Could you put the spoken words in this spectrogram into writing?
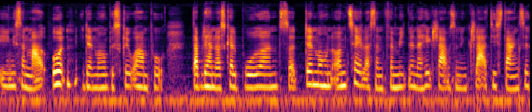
egentlig sådan meget ond i den måde, hun beskriver ham på. Der bliver han også kaldt broderen, så den måde, hun omtaler sådan familien, er helt klart med sådan en klar distance.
